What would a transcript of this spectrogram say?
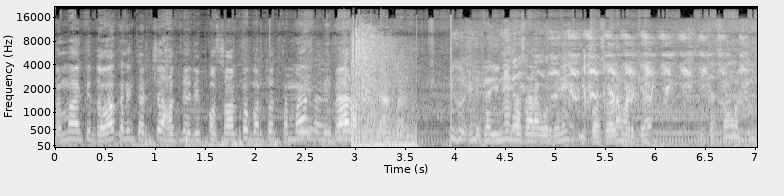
ತಮ್ಮ ಆಕಿ ದವಾಖಾನೆ ಖರ್ಚು ಹದಿನೈದು ಇಪ್ಪತ್ತು ಸಾವಿರ ರೂಪಾಯಿ ಬರ್ತದೆ ತಮ್ಮ. ನನಗೆ ಇನ್ನೊಂದು ಸಾವಿರ ಕೊಡ್ತೀನಿ. ಇಪ್ಪತ್ತು ಸಾವಿರ ಮಾಡ್ತೀಯ ಕೆಲಸ ಮಾಡ್ತೀನಿ.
